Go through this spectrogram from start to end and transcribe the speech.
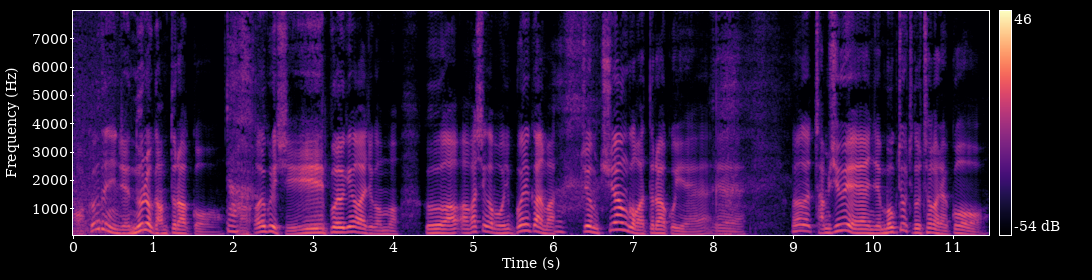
어, 그러더니 이제 눈을 감더라고. 아. 막 얼굴이 시뻘게 가지고 뭐 그 아 가씨가 보니, 보니 까 막 좀 취한 것 같더라고 예. 예. 어, 잠시 후에 이제 목적지 도착을 했고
